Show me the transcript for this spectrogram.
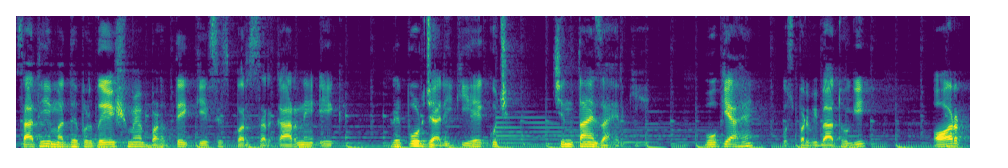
साथ ही मध्य प्रदेश में बढ़ते केसेस पर सरकार ने एक रिपोर्ट जारी की है, कुछ चिंताएँ ज़ाहिर की हैं। वो क्या है, उस पर भी बात होगी। और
